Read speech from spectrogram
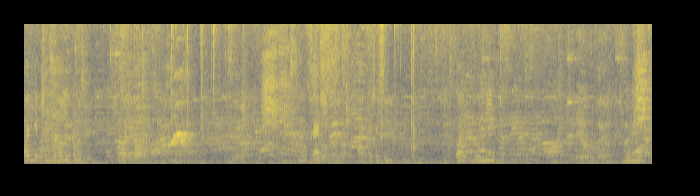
olha que bonito. Porta. Não fecha. Ah, fecha. Olha que bonito. Bonito.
